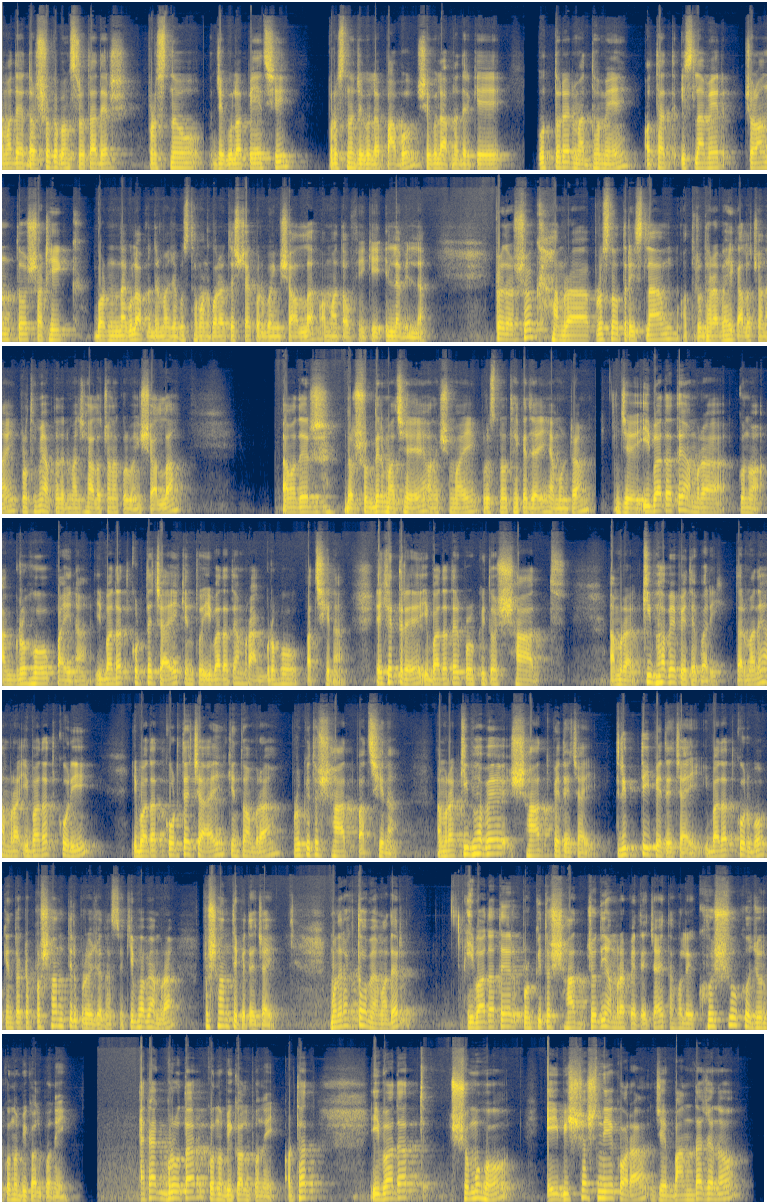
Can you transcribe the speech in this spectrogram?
আমাদের দর্শক এবং শ্রোতাদের প্রশ্ন যেগুলো পেয়েছি, প্রশ্ন যেগুলো পাবো, সেগুলো আপনাদেরকে উত্তরের মাধ্যমে, অর্থাৎ ইসলামের চূড়ান্ত সঠিক বর্ণনাগুলো আপনাদের মাঝে উপস্থাপন করার চেষ্টা করব ইনশাআল্লাহ, ওমা তৌফিকি ইল্লা বিল্লাহ। প্রদর্শক আমরা প্রশ্ন উত্তর ইসলাম, অত্র ধারাবাহিক আলোচনায় প্রথমে আপনাদের মাঝে আলোচনা করব ইনশাআল্লাহ। আমাদের দর্শকদের মাঝে অনেক সময় প্রশ্ন থেকে যায় এমনটা যে ইবাদাতে আমরা কোনো আগ্রহ পাই না। ইবাদাত করতে চাই কিন্তু ইবাদাতে আমরা আগ্রহ পাচ্ছি না। এক্ষেত্রে ইবাদাতের প্রকৃত স্বাদ আমরা কীভাবে পেতে পারি? তার মানে আমরা ইবাদাত করি, ইবাদাত করতে চাই কিন্তু আমরা প্রকৃত স্বাদ পাচ্ছি না। আমরা কীভাবে স্বাদ পেতে চাই? তৃপ্তি পেতে চাই। ইবাদাত করব কিন্তু একটা প্রশান্তির প্রয়োজন আছে। কীভাবে আমরা প্রশান্তি পেতে চাই? মনে রাখতে হবে আমাদের, ইবাদাতের প্রকৃত স্বাদ যদি আমরা পেতে চাই, তাহলে খুশু খুজুর কোনো বিকল্প নেই। একাগ্রতার কোনো বিকল্প নেই। অর্থাৎ ইবাদাত সমূহ এই বিশ্বাস নিয়ে করা যে বান্দা যেন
